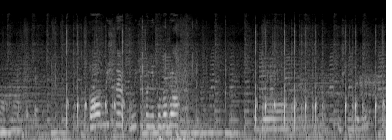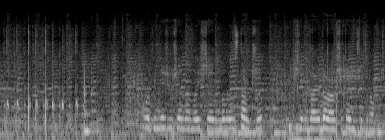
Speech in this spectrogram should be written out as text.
Aha. To mi się, mi się to nie podoba. To było... Się nie podoba. Dobra, 57, 21, dobra, wystarczy. Mi się wydaje, dobra, jeszcze to muszę zrobić,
